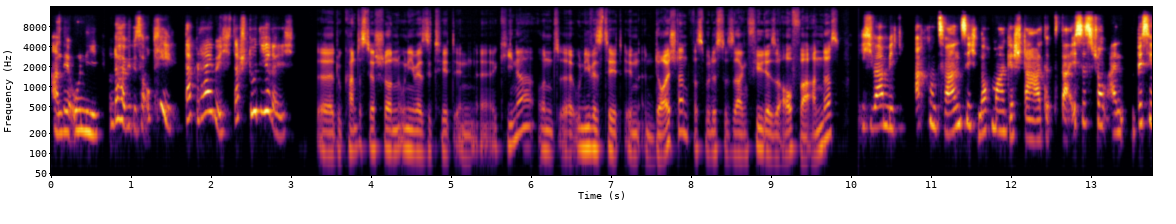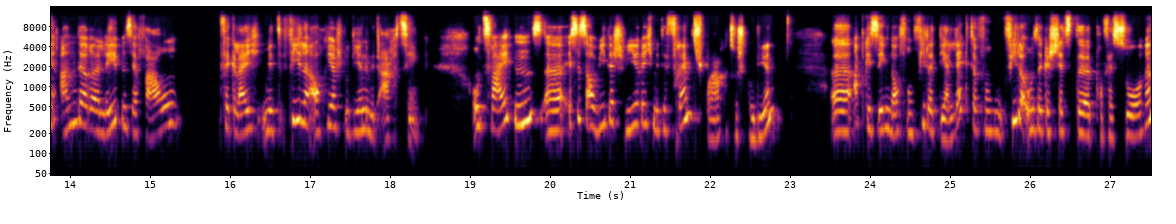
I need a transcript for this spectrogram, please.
An der Uni. Und da habe ich gesagt, okay, da bleibe ich, da studiere ich. Äh, du kanntest ja schon Universität in äh, China und äh, Universität in Deutschland. Was würdest du sagen, fiel dir so auf, war anders? Ich war mit 28 nochmal gestartet. Da ist es schon ein bisschen andere Lebenserfahrung im Vergleich mit vielen auch hier Studierenden mit 18. Und zweitens äh, ist es auch wieder schwierig, mit der Fremdsprache zu studieren äh, abgesehen noch von vielen Dialekten, von vielen unserer geschätzten Professoren,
